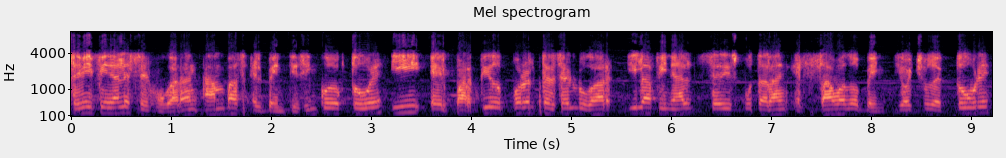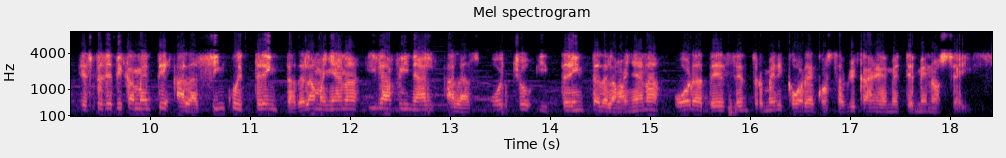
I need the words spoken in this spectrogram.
Semifinales se jugarán ambas el 25 de octubre y el partido por el tercer lugar y la final se disputarán el sábado 28 de octubre, específicamente a las 5 y 30 de la mañana y la final a las 8 y 30 de la mañana, hora de Centroamérica, hora de Costa Rica GMT-6.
